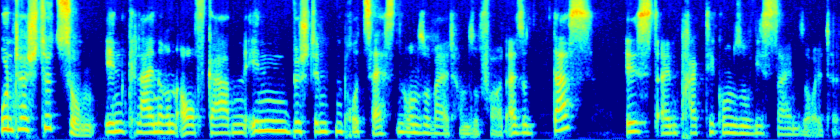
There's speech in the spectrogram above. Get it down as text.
Unterstützung in kleineren Aufgaben, in bestimmten Prozessen und so weiter und so fort. Also das ist ein Praktikum, so wie es sein sollte.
